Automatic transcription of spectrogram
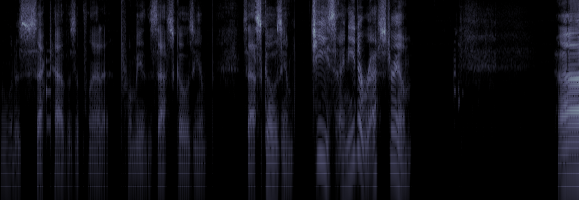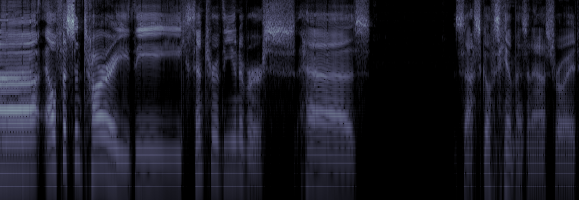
What does Sect have as a planet? Promethium, Zascosium. Zascosium. Jeez, I need a restroom. Uh, Alpha Centauri, the center of the universe, has Zascosium as an asteroid.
